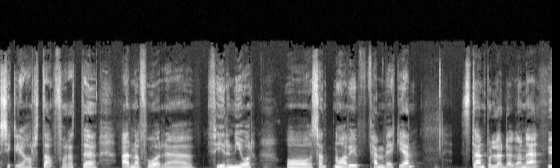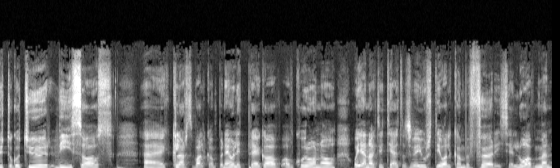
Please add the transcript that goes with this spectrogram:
skikkelig hardt da, for at uh, Erna får uh, fire nye år. Og sant, nå har vi fem uker igjen. Stand på lørdagene, ut og gå tur, vise oss. Eh, klart Valgkampen er jo litt prega av, av korona og, og gjenaktiviteter som vi har gjort i valgkampen før ikke er lov, men,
